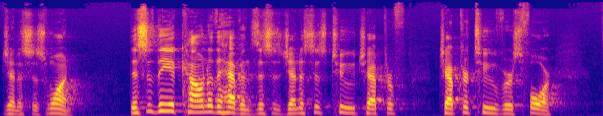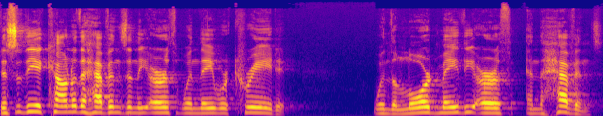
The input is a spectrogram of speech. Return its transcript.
Genesis 1. This is the account of the heavens. This is Genesis 2, chapter chapter 2, verse 4. This is the account of the heavens and the earth when they were created, when the Lord made the earth and the heavens.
